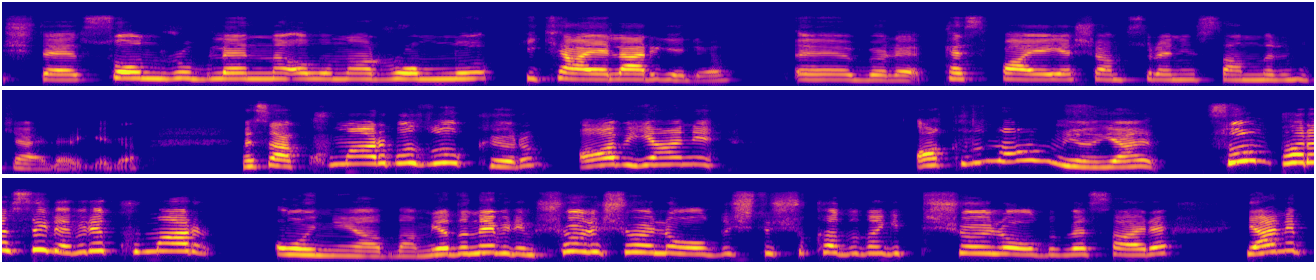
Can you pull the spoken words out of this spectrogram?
işte son rublenle alınan Romlu hikayeler geliyor e, böyle pespaya yaşam süren insanların hikayeleri geliyor. Mesela kumarbazı okuyorum. Abi yani aklın almıyor. Yani son parasıyla bile kumar oynuyor adam. Ya da ne bileyim şöyle şöyle oldu işte şu kadına gitti şöyle oldu vesaire. Yani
